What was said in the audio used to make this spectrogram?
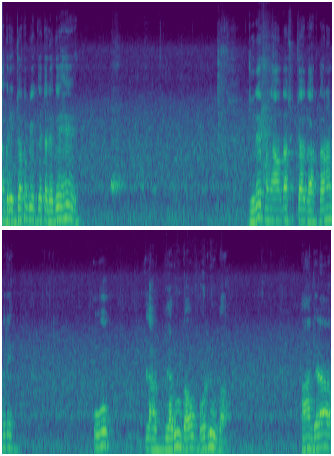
ਅੰਗਰੇਜ਼ਾਂ ਤੋਂ ਵੀ ਅੱਗੇ ਚਲੇ ਗਏ ਇਹ। ਜਿਹਦੇ ਪੰਜਾਬ ਦਾ ਸੱਚਾ ਦਰਦਾ ਨਾ ਵੀਰੇ, ਉਹ ਲੜ- ਲੜੂਗਾ ਉਹ ਬੋਲੂਗਾ। ਹਾਂ, ਜਿਹੜਾ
